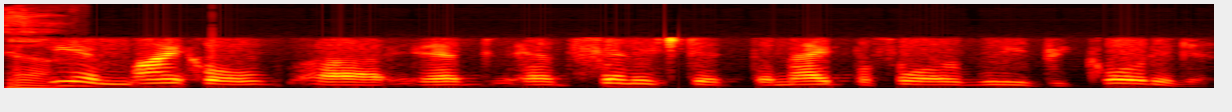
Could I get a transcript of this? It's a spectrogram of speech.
Yeah. He and Michael uh, had had finished it the night before we recorded it,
